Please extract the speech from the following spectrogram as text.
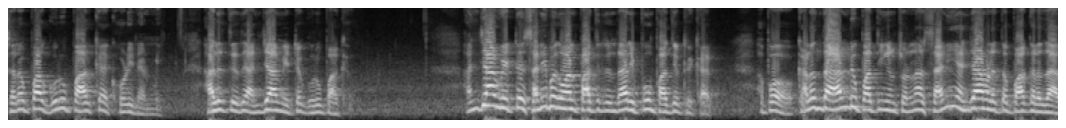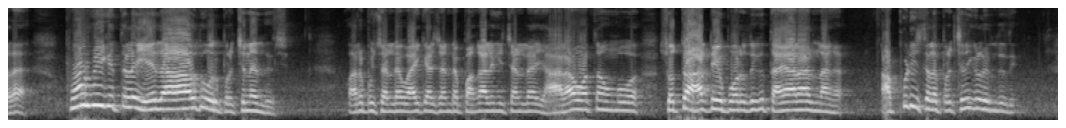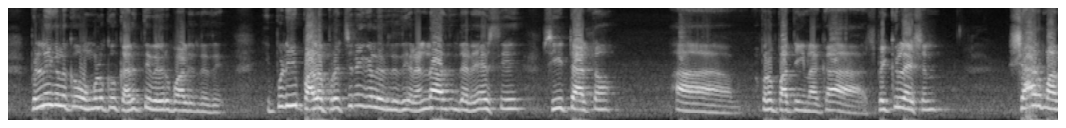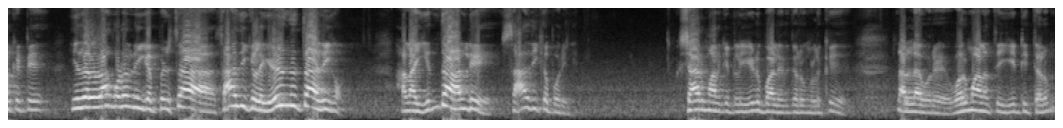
சிறப்பாக குரு பார்க்க கோடி நன்மை. அடுத்தது அஞ்சாம் வீட்டை குரு பார்க்க. அஞ்சாம் வீட்டை சனி பகவான் பார்த்துட்டு இருந்தார் இப்பவும் பார்த்துட்டு இருக்கார். அப்போது கடந்த ஆண்டு பார்த்தீங்கன்னு சொன்னால் சனி அஞ்சாம் இடத்தை பார்க்குறதால பூர்வீகத்தில் ஏதாவது ஒரு பிரச்சனை இருந்துச்சு. வரப்பு சண்டை வாய்க்கால் சண்டை பங்காளிங்க சண்டை யாராவது ஒருத்தன் உங்கள் சொத்தை ஆட்டையை போடுறதுக்கு தயாராக இருந்தாங்க. அப்படி சில பிரச்சனைகள் இருந்தது. பிள்ளைகளுக்கும் உங்களுக்கும் கருத்து வேறுபாடு இருந்தது. இப்படி பல பிரச்சனைகள் இருந்தது. ரெண்டாவது இந்த ரேஸு சீட்டாட்டம் அப்புறம் பார்த்தீங்கன்னாக்கா ஸ்பெக்குலேஷன் ஷேர் மார்க்கெட்டு இதெல்லாம் கூட நீங்கள் பெருசாக சாதிக்கலை. எழுந்து தான் அதிகம். ஆனால் இந்த ஆண்டு சாதிக்க போகிறீங்க ஷேர் மார்க்கெட்டில் ஈடுபாடு இருக்கிறவங்களுக்கு நல்ல ஒரு வருமானத்தை ஈட்டித்தரும்.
